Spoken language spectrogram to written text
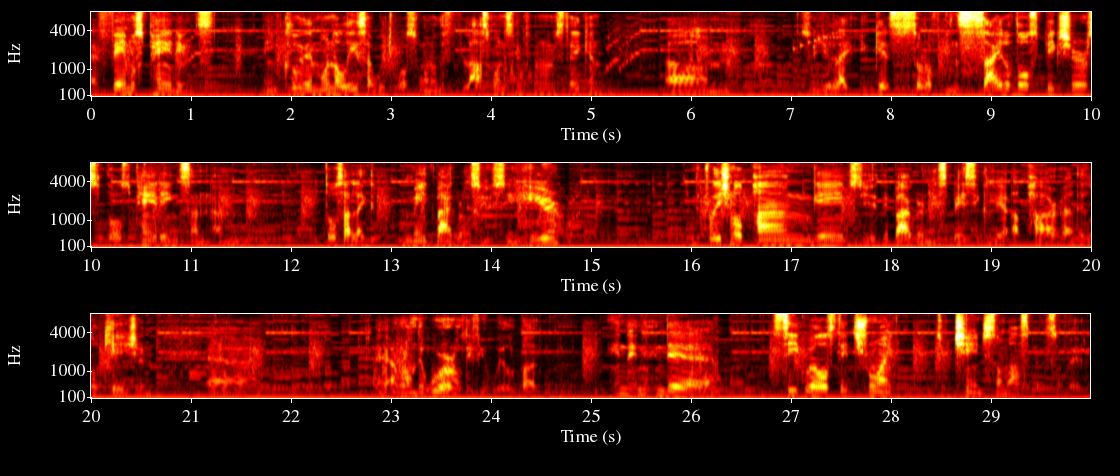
uh, famous paintings, including the Mona Lisa, which was one of the last ones, if I'm not mistaken. Um, so you like you get sort of inside of those pictures, those paintings, and, and those are like the main backgrounds you see here. In the traditional Pang games, you, the background is basically a part, a location Uh, uh, around the world, if you will. But in the, in the sequels, they try to change some aspects of it.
